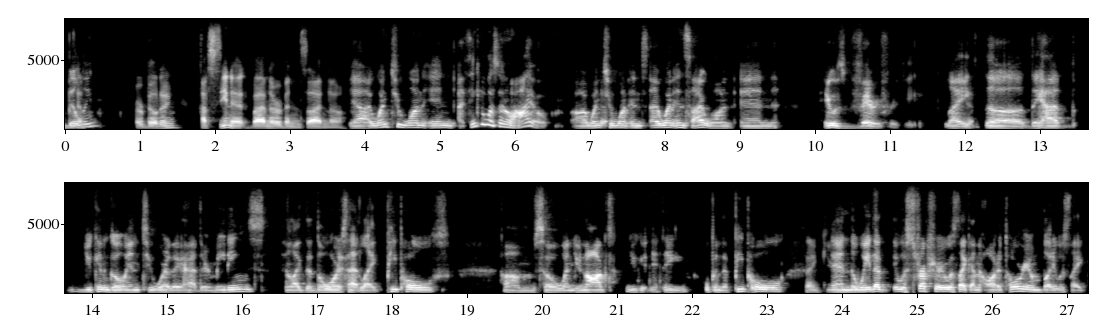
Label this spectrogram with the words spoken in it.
building? Or building? I've seen it, but I've never been inside. No. Yeah, I went to one in. I think it was in Ohio. I went yeah. to one and I went inside one, and it was very freaky. Like yeah. the they had you can go into where they had their meetings, and like the doors had like peepholes. Um, so when you knocked, you get they opened the peephole. Thank you. And the way that it was structured, it was like an auditorium, but it was like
